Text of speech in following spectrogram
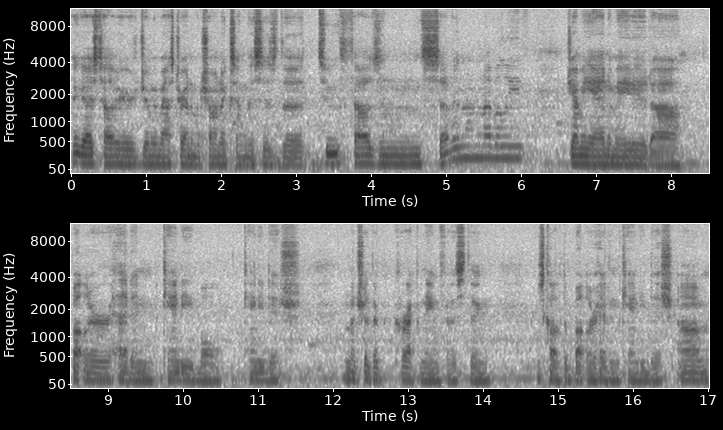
Hey guys, Tyler here, Gemmy Master Animatronics, and this is the 2007, I believe, Gemmy animated uh, Butler head and candy bowl, candy dish. I'm not sure the correct name for this thing. Just call it the Butler head and candy dish. Um,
